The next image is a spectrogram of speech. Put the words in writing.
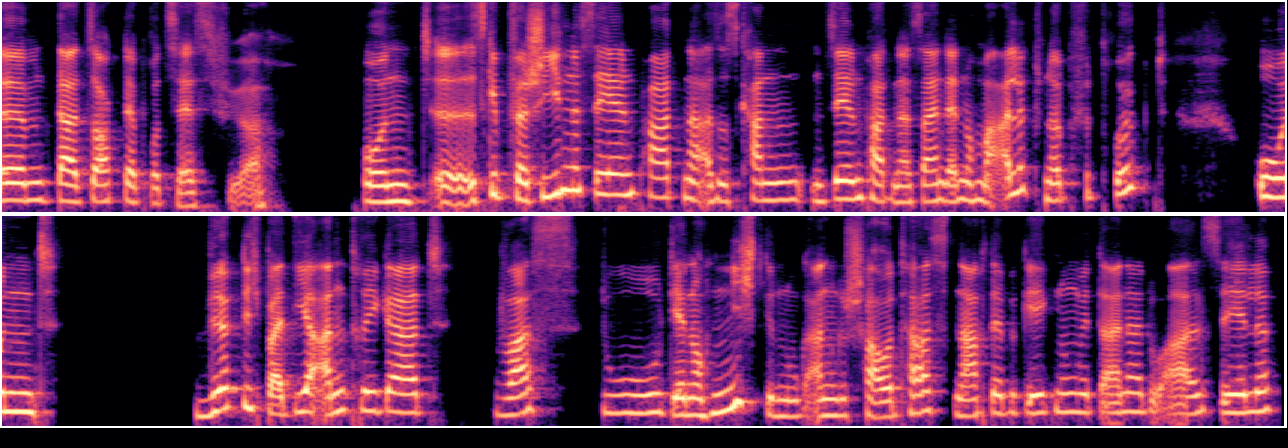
Ähm, da sorgt der Prozess für. Und äh, es gibt verschiedene Seelenpartner. Also es kann ein Seelenpartner sein, der nochmal alle Knöpfe drückt und wirklich bei dir antriggert, was du dir noch nicht genug angeschaut hast nach der Begegnung mit deiner Dualseele.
